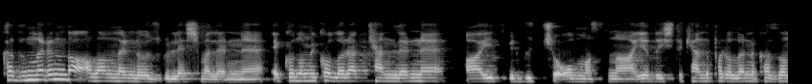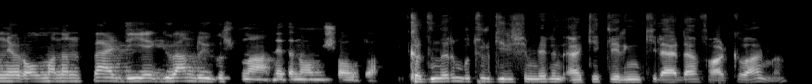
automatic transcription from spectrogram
kadınların da alanlarında özgürleşmelerini, ekonomik olarak kendilerine ait bir bütçe olmasına ya da işte kendi paralarını kazanıyor olmanın verdiği güven duygusuna neden olmuş oldu. Kadınların bu tür girişimlerin erkeklerinkilerden farkı var mı?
